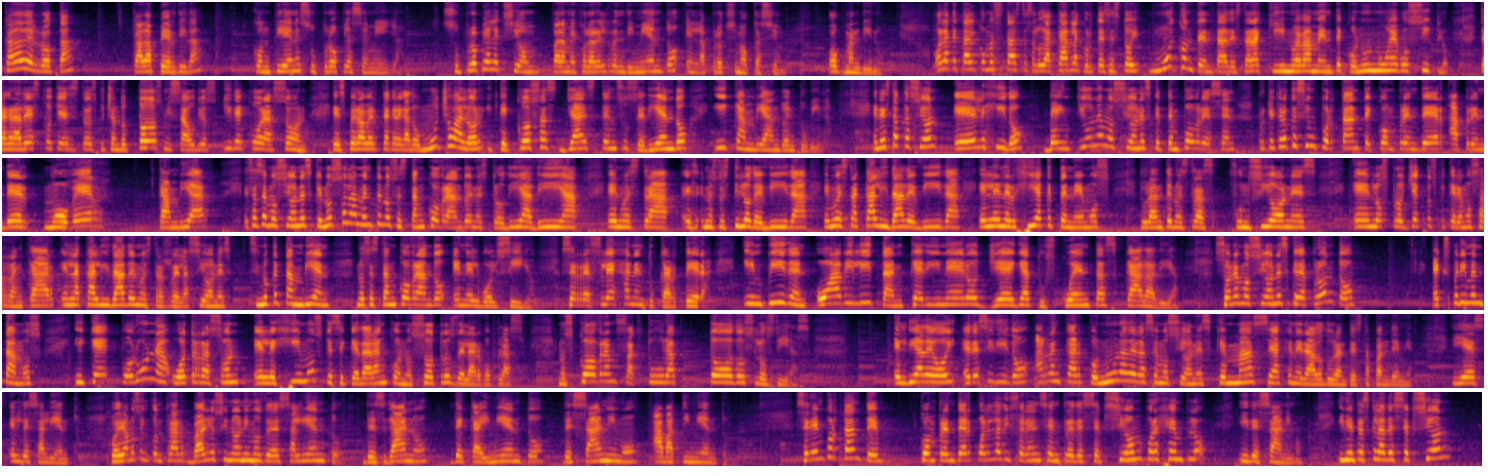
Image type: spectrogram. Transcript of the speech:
Cada derrota, cada pérdida, contiene su propia semilla, su propia lección para mejorar el rendimiento en la próxima ocasión. Ogmandino. Hola, ¿qué tal? ¿Cómo estás? Te saluda Carla Cortés. Estoy muy contenta de estar aquí nuevamente con un nuevo ciclo. Te agradezco que hayas estado escuchando todos mis audios y de corazón espero haberte agregado mucho valor y que cosas ya estén sucediendo y cambiando en tu vida. En esta ocasión he elegido 21 emociones que te empobrecen porque creo que es importante comprender, aprender, mover, cambiar esas emociones que no solamente nos están cobrando en nuestro día a día, en, nuestra, en nuestro estilo de vida, en nuestra calidad de vida, en la energía que tenemos durante nuestras funciones, en los proyectos que queremos arrancar, en la calidad de nuestras relaciones, sino que también nos están cobrando en el bolsillo se reflejan en tu cartera, impiden o habilitan que dinero llegue a tus cuentas cada día. Son emociones que de pronto experimentamos y que por una u otra razón elegimos que se quedaran con nosotros de largo plazo. Nos cobran factura todos los días. El día de hoy he decidido arrancar con una de las emociones que más se ha generado durante esta pandemia y es el desaliento. Podríamos encontrar varios sinónimos de desaliento, desgano, decaimiento, desánimo, abatimiento. Sería importante comprender cuál es la diferencia entre decepción, por ejemplo, y desánimo. Y mientras que la decepción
